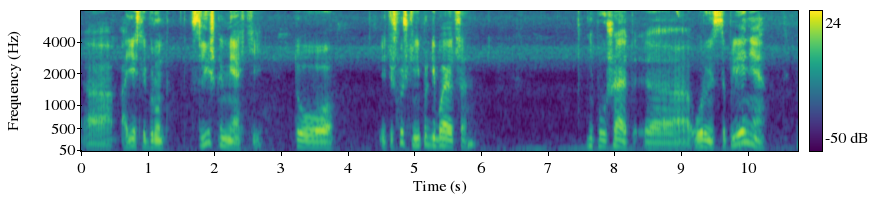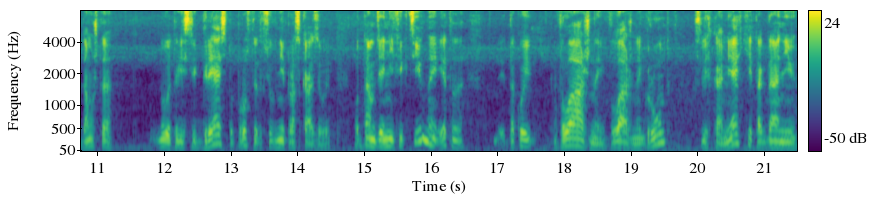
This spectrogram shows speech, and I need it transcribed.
А, а если грунт слишком мягкий, то эти штучки не прогибаются, не повышают э, уровень сцепления, потому что, ну, это если грязь, то просто это все в ней проскальзывает. Вот там, где они эффективны, это такой влажный, влажный грунт, слегка мягкий, тогда они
